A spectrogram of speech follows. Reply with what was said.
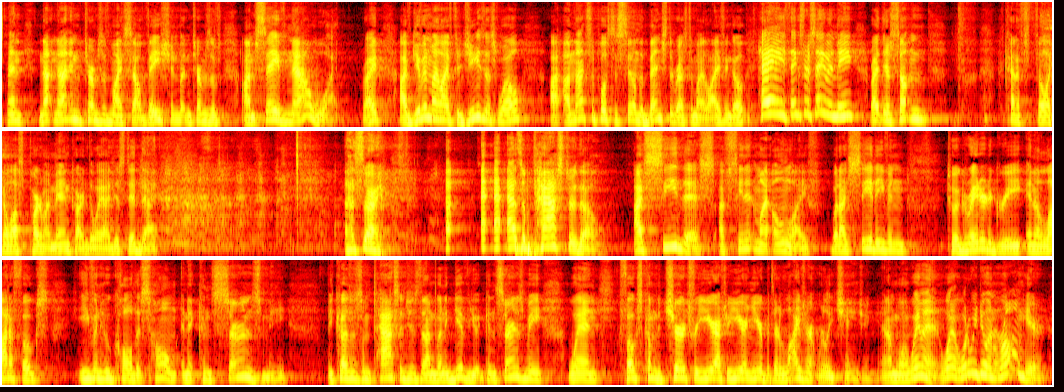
And not, not in terms of my salvation, but in terms of I'm saved, now what? Right? I've given my life to Jesus. Well, I, am not supposed to sit on the bench the rest of my life and go, hey, thanks for saving me. Right? There's something, I kind of felt like I lost part of my man card the way I just did that. uh, sorry. Uh, as a pastor, though, I see this, I've seen it in my own life, but I see it even to a greater degree in a lot of folks, even who call this home, and it concerns me because of some passages that I'm going to give you. It concerns me when folks come to church for year after year and year, but their lives aren't really changing. And I'm going, wait a minute, what, what are we doing wrong here?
